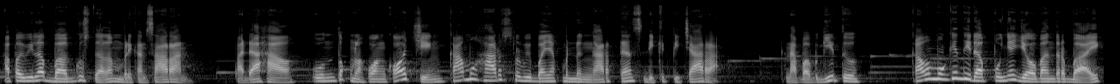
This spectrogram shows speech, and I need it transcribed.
apabila bagus dalam memberikan saran. Padahal, untuk melakukan coaching, kamu harus lebih banyak mendengar dan sedikit bicara. Kenapa begitu? Kamu mungkin tidak punya jawaban terbaik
